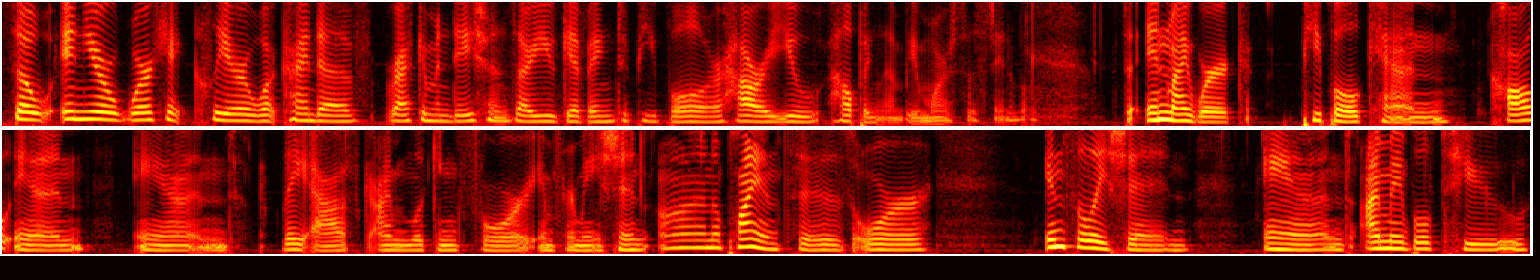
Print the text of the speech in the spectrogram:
So, in your work at CLEER, what kind of recommendations are you giving to people, or how are you helping them be more sustainable? So, in my work, people can call in and they ask, I'm looking for information on appliances or insulation, and I'm able to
